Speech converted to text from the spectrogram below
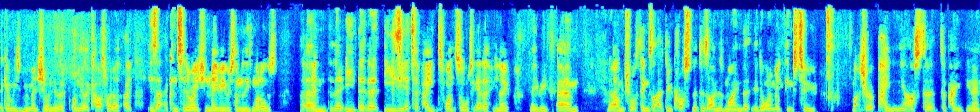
again, we, we mentioned on the other on the other cast. But I I, is that a consideration maybe with some of these models um, that they're e- that they're easier to paint once all together? You know, maybe. Um, I- I'm sure things like that do cross the designer's mind that they don't want to make things too much of a pain in the ass to, to paint. You know.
